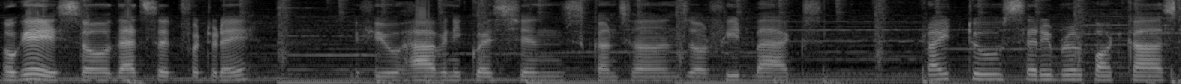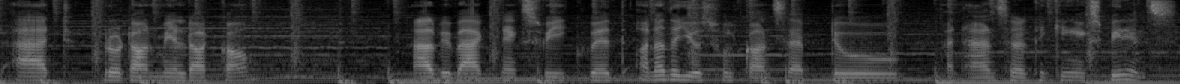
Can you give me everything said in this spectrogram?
Okay, so that's it for today. If you have any questions, concerns, or feedbacks, write to cerebralpodcast at protonmail.com. I'll be back next week with another useful concept to enhance our thinking experience.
